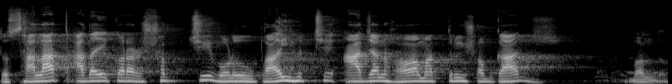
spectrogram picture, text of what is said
তো সালাত আদায় করার সবচেয়ে বড় উপায় হচ্ছে আজান হওয়া মাত্রই সব কাজ বন্ধ।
